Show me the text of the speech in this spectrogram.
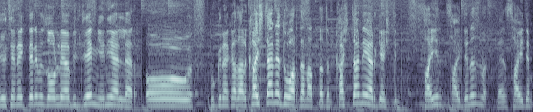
Yeteneklerimi zorlayabileceğim yeni yerler. Oo, bugüne kadar kaç tane duvardan atladım? Kaç tane yer geçtim? Sayın saydınız mı? Ben saydım.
